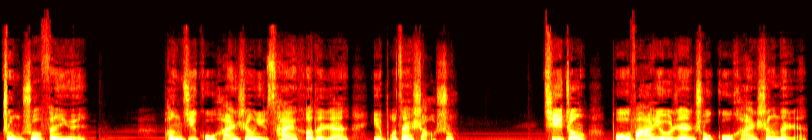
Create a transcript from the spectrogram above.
众说纷纭，抨击顾寒生与蔡贺的人也不在少数。其中不乏有认出顾寒生的人，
